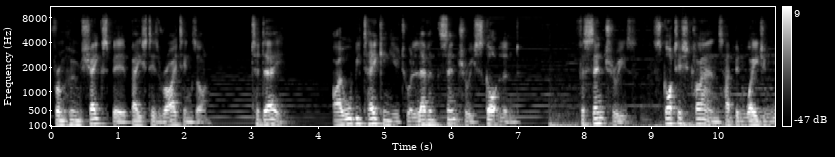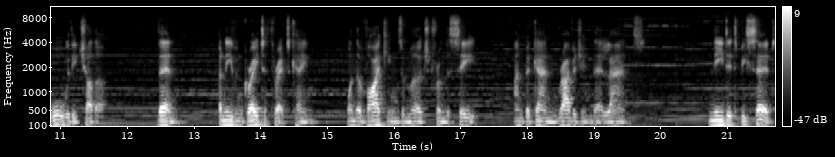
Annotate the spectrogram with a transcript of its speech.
from whom Shakespeare based his writings on. Today, I will be taking you to 11th century Scotland. For centuries, Scottish clans had been waging war with each other. Then, an even greater threat came when the Vikings emerged from the sea and began ravaging their lands. Need it be said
